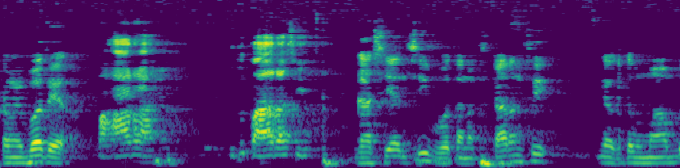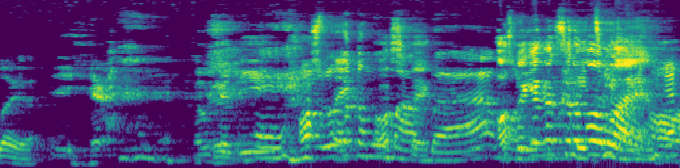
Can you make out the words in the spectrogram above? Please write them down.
Kami buat ya. Parah, itu parah sih. Kasihan sih buat anak sekarang sih. Nggak ketemu maba ya. Iya. Enggak bisa di eh ospek. ketemu ospek. maba Ospeknya kan sekarang online. Oh.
